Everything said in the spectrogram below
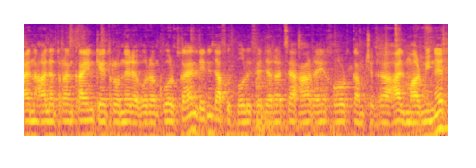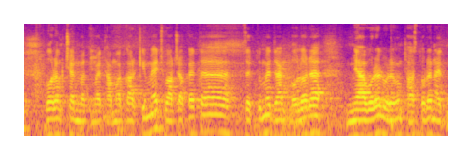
այն այլընտրանքային կենտրոնները, որոնք որ կային, լինի դա ֆուտբոլի ֆեդերացիա, հանրային խորհուրդ կամ այլ մարմիններ, որոնք չեն մտնում այդ համակարգի մեջ, վարչապետը ձգտում է դրանք բոլորը միավորել, ուրեմն փաստորեն այդ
